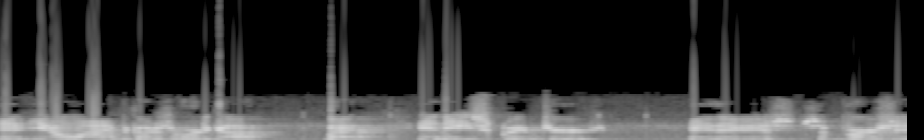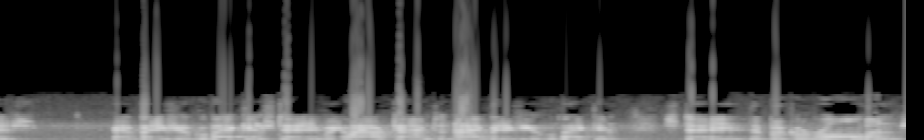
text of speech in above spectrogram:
It, you know why? Because it's the Word of God. But in these scriptures, eh, there is some verses. Uh, but if you go back and study, we don't have time tonight, but if you go back and study the book of Romans,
